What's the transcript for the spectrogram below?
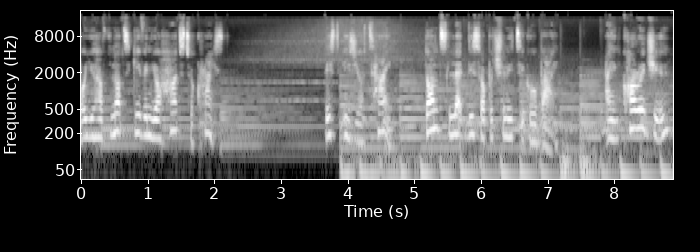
but you have not given your heart to Christ, this is your time. Don't let this opportunity go by. I encourage you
